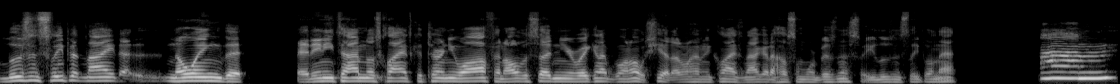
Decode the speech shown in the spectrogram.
losing sleep at night, uh, knowing that at any time those clients could turn you off and all of a sudden you're waking up going oh shit i don't have any clients now i gotta hustle more business. Are you losing sleep on that? Um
